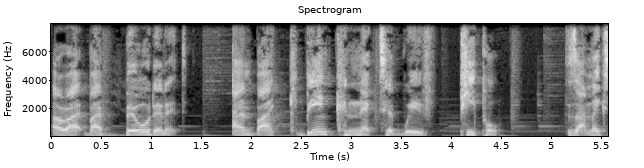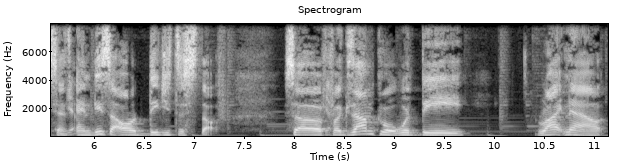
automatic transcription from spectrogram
all right, by building it and by being connected with people. Does that make sense? Yep. And these are all digital stuff. So, yep. for example, would be right now,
